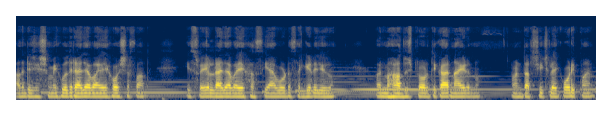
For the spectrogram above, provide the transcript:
അതിന്റെ ശേഷം യഹൂദ് രാജാവായ യഹോഷഫാത്ത് ഇസ്രയേൽ രാജാവായ ഹസിയാവോട് സഖ്യത ചെയ്തു. അവൻ മഹാദുഷ്പ്രവർത്തിക്കാരനായിരുന്നു അവൻ തർശീച്ചിലേക്ക് ഓടിപ്പാൻ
